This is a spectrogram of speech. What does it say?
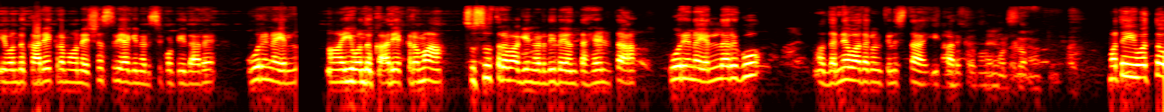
ಈ ಒಂದು ಕಾರ್ಯಕ್ರಮವನ್ನು ಯಶಸ್ವಿಯಾಗಿ ನಡೆಸಿಕೊಟ್ಟಿದ್ದಾರೆ. ಊರಿನ ಎಲ್ಲ ಈ ಒಂದು ಕಾರ್ಯಕ್ರಮ ಸುಸೂತ್ರವಾಗಿ ನಡೆದಿದೆ ಅಂತ ಹೇಳ್ತಾ ಊರಿನ ಎಲ್ಲರಿಗೂ ಧನ್ಯವಾದಗಳನ್ನು ತಿಳಿಸ್ತಾ ಈ ಕಾರ್ಯಕ್ರಮ ಮತ್ತೆ ಇವತ್ತು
